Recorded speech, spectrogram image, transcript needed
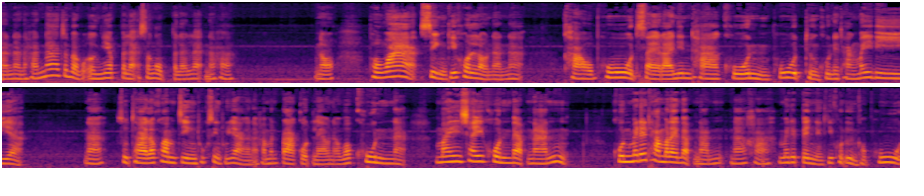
นั้นนะคะ น่าจะแบบเออเงียบไปแล้วสงบไปแล้วแหละนะคะเนาะเพราะว่าสิ่งที่คนเหล่านั้นน่ะ เขาพูดใส่ร้ายนินทาคุณ พูดถึงคุณในทางไม่ดีอะนะสุดท้ายแล้วความจริงทุกสิ่งทุกอย่างนะคะ มันปรากฏแล้วนะว่าคุณน่ะไม่ใช่คนแบบนั้น คุณไม่ได้ทำอะไรแบบนั้นนะคะ ไม่ได้เป็นอย่างที่คนอื่นเขาพูด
